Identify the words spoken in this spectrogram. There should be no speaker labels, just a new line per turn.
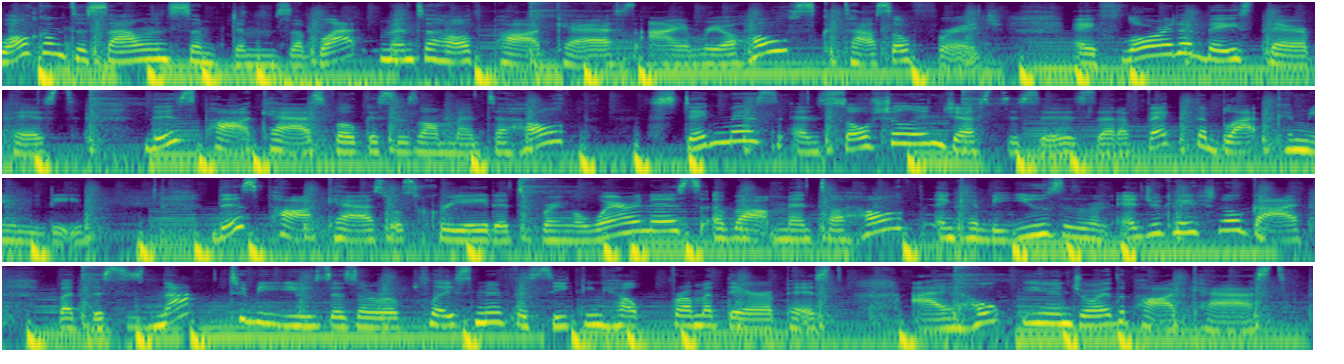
Welcome to Silent Symptoms, a Black mental health podcast. I am your host, Katasso Fridge, a Florida based therapist. This podcast focuses on mental health, stigmas, and social injustices that affect the Black community. This podcast was created to bring awareness about mental health and can be used as an educational guide, but this is not to be used as a replacement for seeking help from a therapist. I hope you enjoy the podcast.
